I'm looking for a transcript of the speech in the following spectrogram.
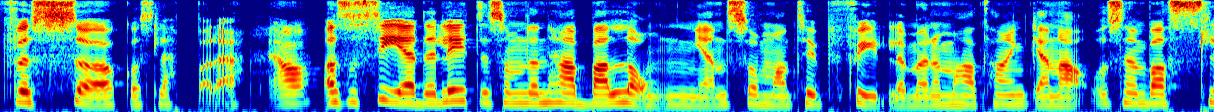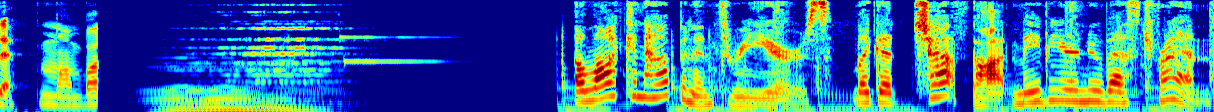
Försök att släppa det. Ja. Alltså se det lite som den här ballongen som man typ fyller med de här tankarna och sen bara släpper man A lot can happen in three years, like a chatbot may be your new best friend.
